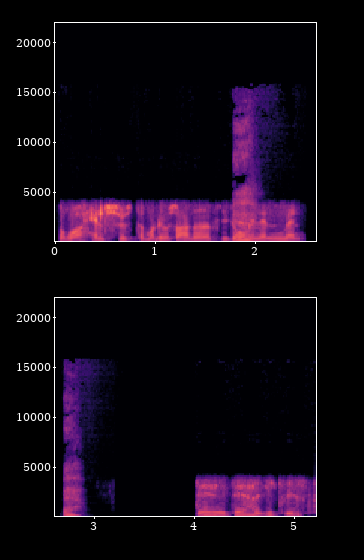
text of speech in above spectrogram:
store halvsøster må det jo så have været, fordi det Ja. var en anden mand. Ja. Det, det havde de ikke vidst.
